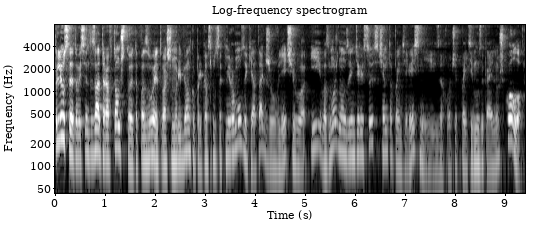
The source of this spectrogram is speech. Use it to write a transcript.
Плюс этого синтезатора в том, что это позволит вашему ребенку прикоснуться к миру музыки, а также увлечь его, и, возможно, он заинтересуется чем-то поинтереснее и захочет пойти в музыкальную школу.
